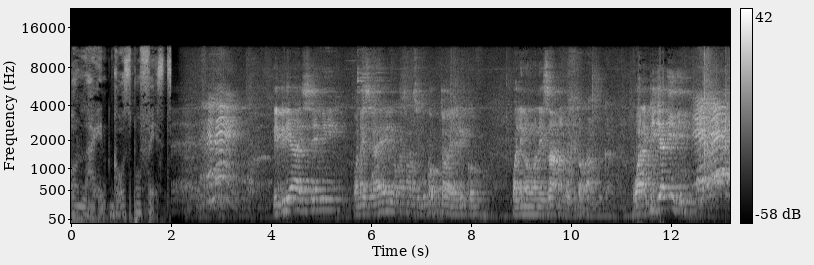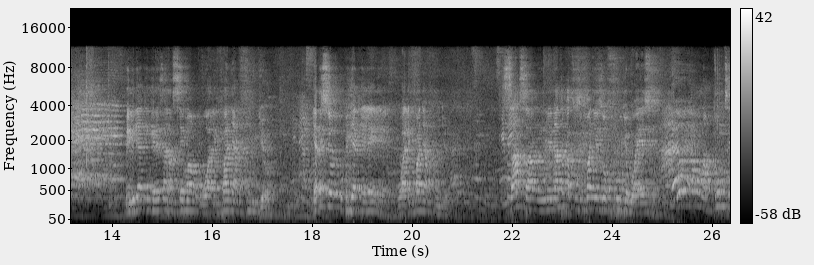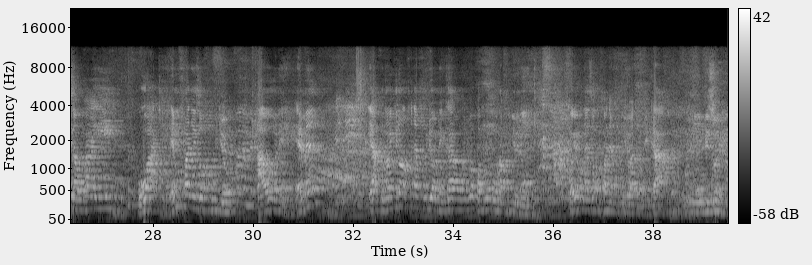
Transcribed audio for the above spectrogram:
Online Gospel Fest. Amen. Biblia haisemi Wanaisraeli wakati wanazunguka ukuta wa Yeriko walinong'onezana ndio ukuta ukaanguka. Walipiga nini? Biblia ya Kiingereza anasema walifanya fujo, yaani sio kupiga kelele, walifanya fujo. Sasa ninataka tuzifanye hizo fujo kwa Yesu. Wewe kama una pumzi na uhai wake, emfanye hizo fujo aone. Amen. Ya, kuna wengine wanafanya fujo wamekaa, unajua kwa Mungu una fujo nyingi. Kwa hiyo unaweza kufanya fujo hata umekaa, ni vizuri.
